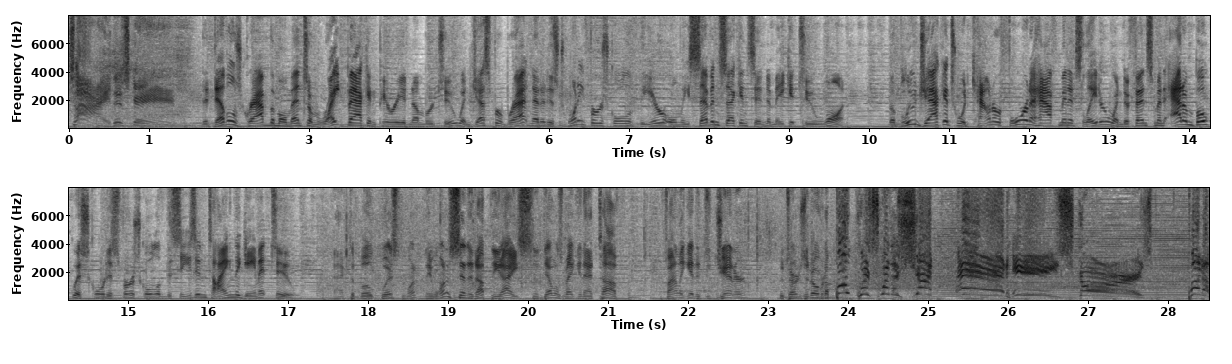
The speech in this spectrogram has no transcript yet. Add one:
tie this game. The Devils grabbed the momentum right back in period number two when Jesper Bratt netted his 21st goal of the year only seven seconds in to make it 2 1. The Blue Jackets would counter four and a half minutes later when defenseman Adam Boqvist scored his first goal of the season, tying the game at two. Back to Boqvist. They want to set it up the ice. The Devils making that tough. Finally get it to Jenner who turns it over to Boqvist with a shot, and he scores! Put a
